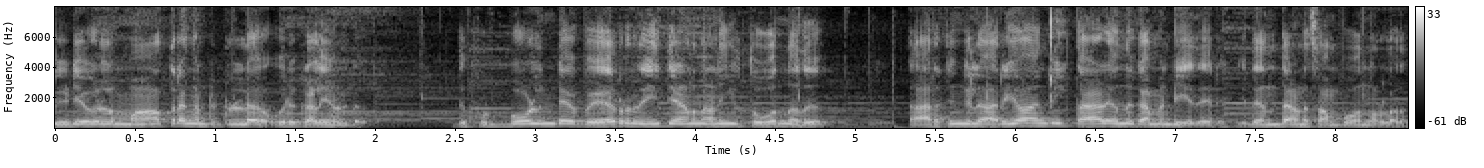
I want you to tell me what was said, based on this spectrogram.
വീഡിയോകളിലും മാത്രം കണ്ടിട്ടുള്ള ഒരു കളിയുണ്ട്. ഇത് ഫുട്ബോളിന്റെ വേറൊരു രീതിയാണെന്നാണ് എനിക്ക് തോന്നുന്നത്. ആർക്കെങ്കിലും അറിയാമെങ്കിൽ താഴെ ഒന്ന് കമന്റ് ചെയ്തേര് ഇതെന്താണ് സംഭവം എന്നുള്ളത്.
